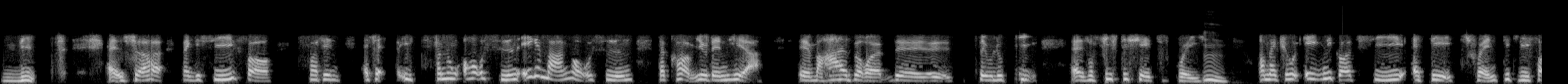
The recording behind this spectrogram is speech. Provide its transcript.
vildt. Altså, man kan sige for for, den, altså, i, for nogle år siden, ikke mange år siden, der kom jo den her øh, meget berømte øh, trilogi, altså Fifty Shades of Grey. Mm. Og man kan jo egentlig godt sige, at det er trendigt lige for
